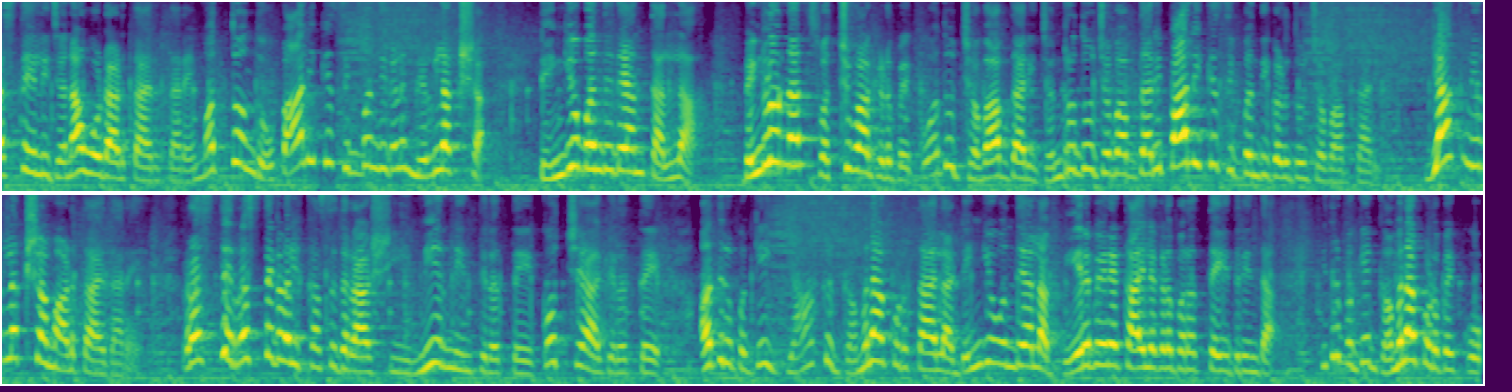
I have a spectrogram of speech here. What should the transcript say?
ರಸ್ತೆಯಲ್ಲಿ ಜನ ಓಡಾಡ್ತಾ ಇರ್ತಾರೆ. ಮತ್ತೊಂದು, ಪಾಲಿಕೆ ಸಿಬ್ಬಂದಿಗಳ ನಿರ್ಲಕ್ಷ್ಯ. ಡೆಂಗ್ಯೂ ಬಂದಿದೆ ಅಂತಲ್ಲ. ಬೆಂಗಳೂರಿನ ಸ್ವಚ್ಛವಾಗಿಡಬೇಕು. ಅದು ಜವಾಬ್ದಾರಿ, ಜನರದ್ದು ಜವಾಬ್ದಾರಿ, ಪಾಲಿಕೆ ಸಿಬ್ಬಂದಿಗಳದ್ದು ಜವಾಬ್ದಾರಿ. ಯಾಕೆ ನಿರ್ಲಕ್ಷ್ಯ ಮಾಡ್ತಾ ಇದ್ದಾರೆ? ರಸ್ತೆ ರಸ್ತೆಗಳಲ್ಲಿ ಕಸದ ರಾಶಿ ನೀರು ನಿಂತಿರುತ್ತೆ ಕೊಚ್ಚೆ ಆಗಿರುತ್ತೆ. ಅದ್ರ ಬಗ್ಗೆ ಯಾಕೆ ಗಮನ ಕೊಡ್ತಾ ಇಲ್ಲ? ಡೆಂಗ್ಯೂ ಒಂದೇ ಅಲ್ಲ ಬೇರೆ ಬೇರೆ ಕಾಯಿಲೆಗಳು ಬರುತ್ತೆ ಇದರಿಂದ. ಇದ್ರ ಬಗ್ಗೆ ಗಮನ ಕೊಡಬೇಕು.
